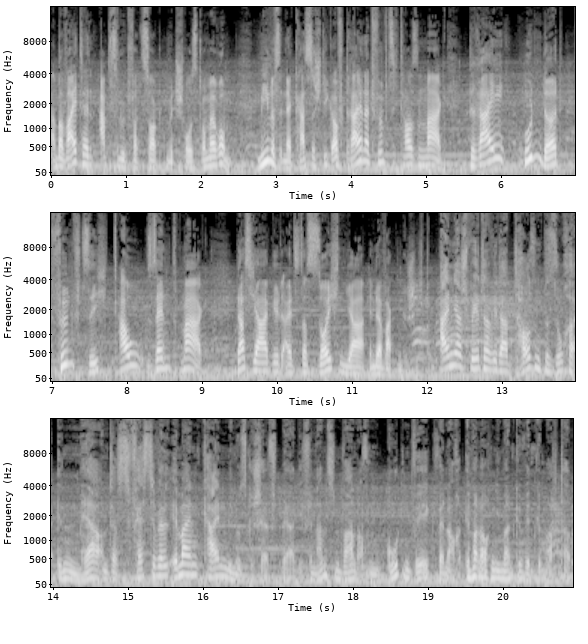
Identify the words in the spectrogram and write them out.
aber weiterhin absolut verzockt mit Shows drumherum. Minus in der Kasse stieg auf 350.000 Mark. 350.000 Mark. Das Jahr gilt als das Seuchenjahr in der Wackengeschichte. Ein Jahr später wieder 1000 BesucherInnen mehr und das Festival immerhin kein Minusgeschäft mehr. Die Finanzen waren auf einem guten Weg, wenn auch immer noch niemand Gewinn gemacht hat.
